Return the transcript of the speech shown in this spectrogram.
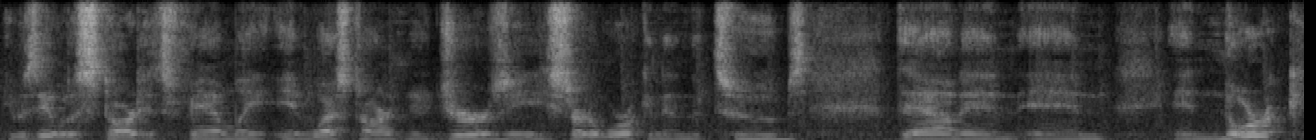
He was able to start his family in West Orange, New Jersey. He started working in the tubes down in in in Newark.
